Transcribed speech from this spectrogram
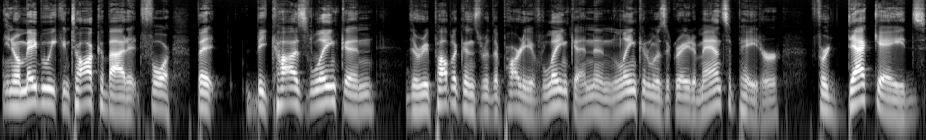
you know, maybe we can talk about it for, but because Lincoln the Republicans were the party of Lincoln, and Lincoln was a great emancipator. For decades,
